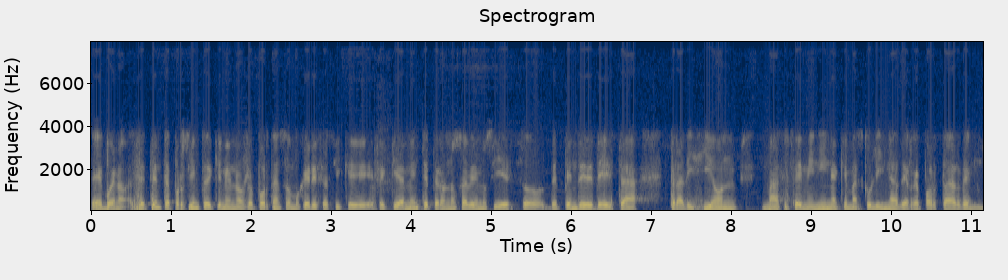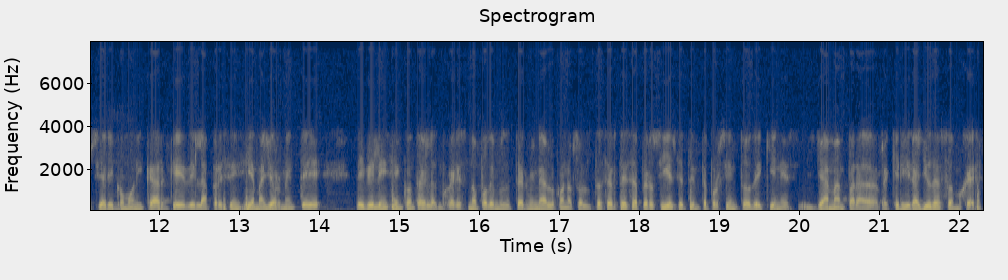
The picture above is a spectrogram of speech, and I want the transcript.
Eh, bueno, 70% de quienes nos reportan son mujeres, así que efectivamente, pero no sabemos si eso depende de esta tradición más femenina que masculina de reportar, denunciar y comunicar que de la presencia mayormente de violencia en contra de las mujeres. No podemos determinarlo con absoluta certeza, pero sí el 70% de quienes llaman para requerir ayuda son mujeres.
